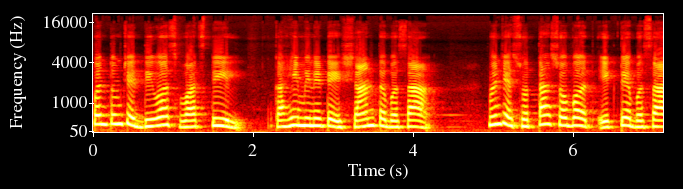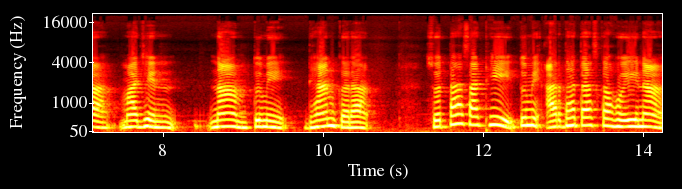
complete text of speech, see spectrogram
पण तुमचे दिवस वाचतील. काही मिनिटे शांत बसा. म्हणजे स्वतःसोबत एकटे बसा. माझे नाम तुम्ही ध्यान करा. स्वतःसाठी तुम्ही अर्धा तास का होईना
